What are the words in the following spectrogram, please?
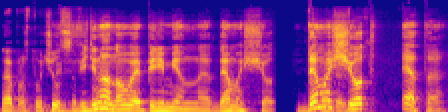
Ну, я просто учился. Введена новая переменная, демо-счет. Демо-счет это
